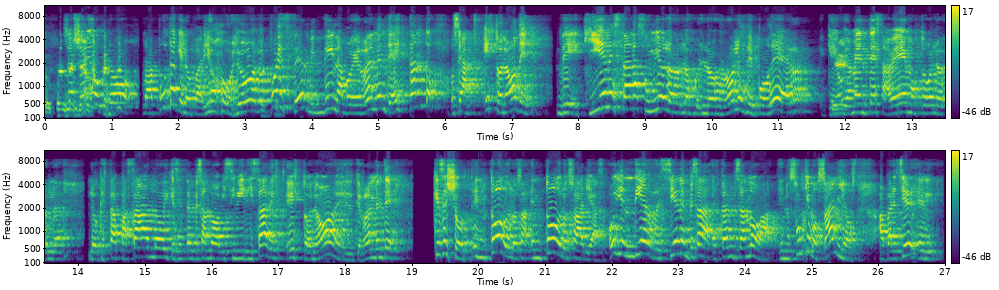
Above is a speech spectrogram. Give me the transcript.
O sea, yo digo, pero la puta que lo parió, boludo, no puede ser, me indigna, porque realmente hay tanto, o sea, esto, ¿no? De de quiénes están asumidos los, roles de poder, que obviamente sabemos todo lo, que está pasando y que se está empezando a visibilizar esto, ¿no? Eh, que realmente qué sé yo, en todos los, en todos los áreas. Hoy en día recién empieza, está empezando a, en los últimos años, a aparecer el,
